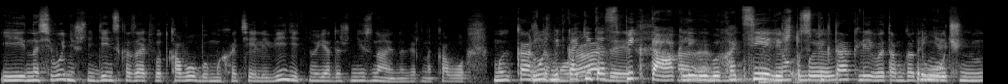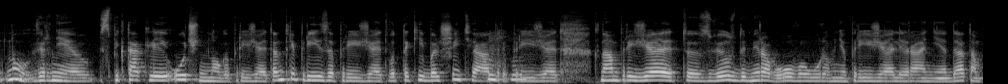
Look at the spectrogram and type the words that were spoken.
И на сегодняшний день сказать, вот кого бы мы хотели видеть, ну, я даже не знаю, наверное, кого. Мы каждому Может быть, какие-то спектакли вы бы А, хотели, ну, чтобы... Спектаклей в этом году принять? очень, ну, вернее, спектаклей очень много приезжает. Антреприза приезжает, вот такие большие театры Мгм. приезжают. К нам приезжают э, звезды мирового уровня, приезжали ранее, да, там.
